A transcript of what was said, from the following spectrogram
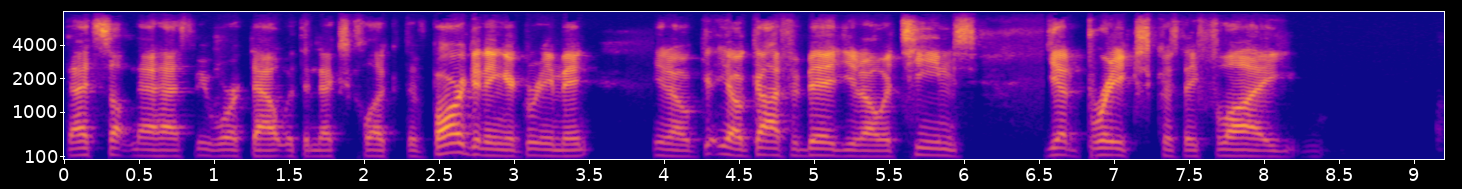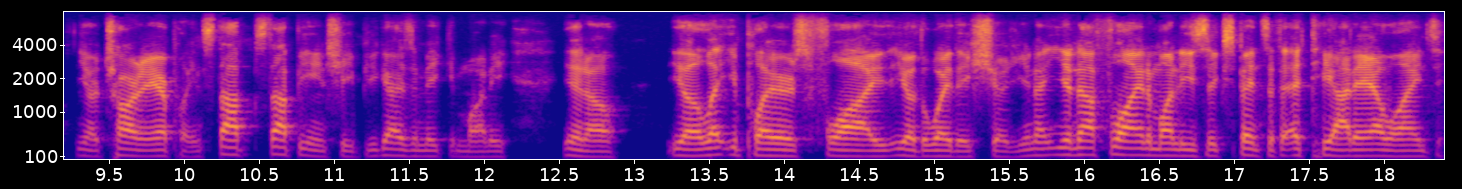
That's something that has to be worked out with the next collective bargaining agreement. You know, you know, God forbid, you know, a team's get breaks because they fly you know charter airplanes. Stop stop being cheap. You guys are making money. You know, you know, let your players fly, you know, the way they should. You're not you're not flying them on these expensive Etihad Airlines,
